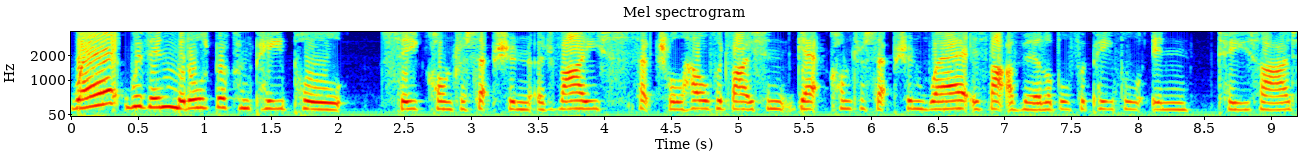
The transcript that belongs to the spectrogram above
Where within Middlesbrough can people seek contraception advice, sexual health advice, and get contraception? Where is that available for people in Teesside?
